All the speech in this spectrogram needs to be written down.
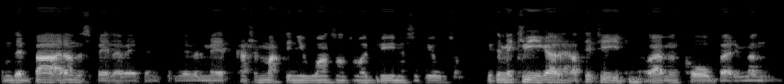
om det är bärande spelare vet jag inte. Det är väl mer kanske Martin Johansson som var i Brynäs i fjol som lite mer krigarattityd och även Kåberg, men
